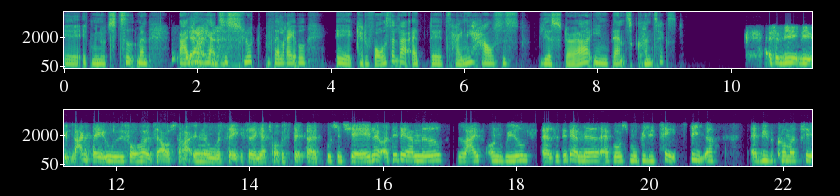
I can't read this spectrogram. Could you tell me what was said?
øh, et minuts tid, men bare lige her til slut på faldrebet. Øh, kan du forestille dig, at øh, tiny houses bliver større i en dansk kontekst? Altså, vi, vi er langt bagud i forhold til Australien og USA, så jeg tror bestemt, der er et potentiale. Og det der med life on wheels, altså det der med, at vores mobilitet stiger, at vi kommer til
